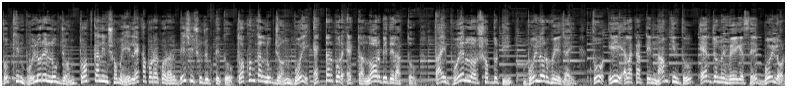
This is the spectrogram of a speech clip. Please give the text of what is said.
দক্ষিণ বৈলরের লোকজন তৎকালীন সময়ে লেখাপড়া করার বেশি সুযোগ পেত। তখনকার লোকজন বই একটার পর একটা লর বেঁধে রাখত। তাই বইয়ের লর শব্দটি বৈলর হয়ে যায়। তো এই এলাকাটির নাম কিন্তু এর জন্যই হয়ে গেছে বৈলর।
